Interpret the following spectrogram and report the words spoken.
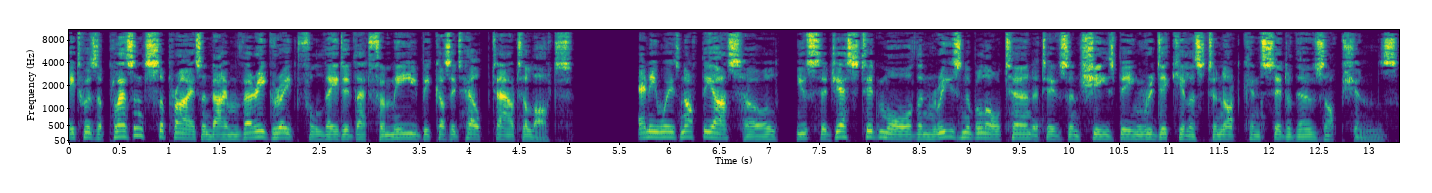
It was a pleasant surprise and I'm very grateful they did that for me because it helped out a lot. Anyways not the asshole, you suggested more than reasonable alternatives and she's being ridiculous to not consider those options.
